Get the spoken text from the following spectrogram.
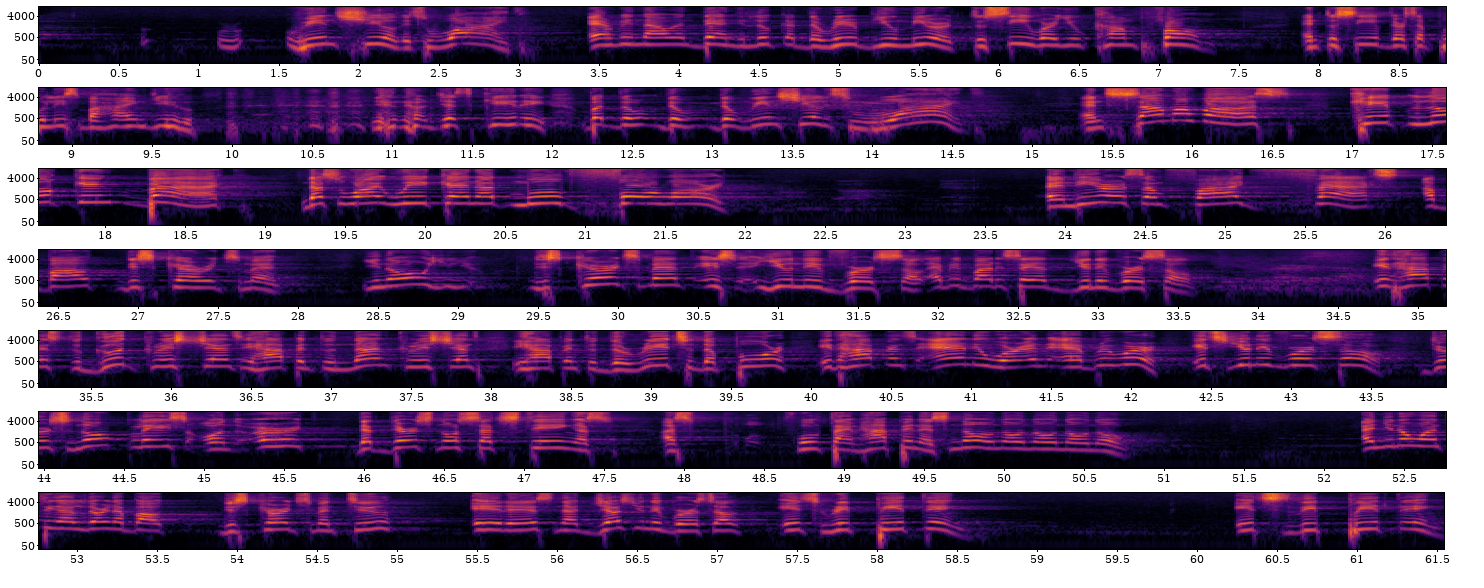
windshield, it's wide. Every now and then, you look at the rear view mirror to see where you come from and to see if there's a police behind you. you know, just kidding. But the, the, the windshield is wide. And some of us keep looking back. That's why we cannot move forward. And here are some five facts about discouragement. You know, you, discouragement is universal. Everybody say universal. It happens to good Christians, it happens to non Christians, it happens to the rich, the poor, it happens anywhere and everywhere. It's universal. There's no place on earth that there's no such thing as, as full time happiness. No, no, no, no, no. And you know one thing I learned about discouragement too? It is not just universal, it's repeating. It's repeating.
